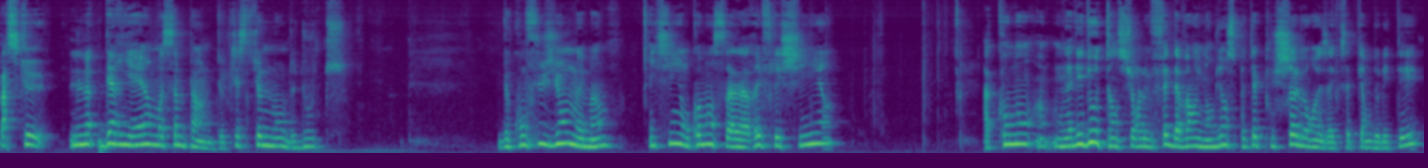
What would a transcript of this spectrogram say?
Parce que derrière, moi, ça me parle de questionnement, de doute, de confusion même. Hein. Ici, on commence à réfléchir à comment... On a des doutes hein, sur le fait d'avoir une ambiance peut-être plus chaleureuse avec cette carte de l'été.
